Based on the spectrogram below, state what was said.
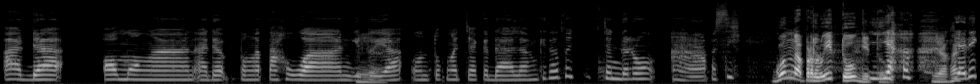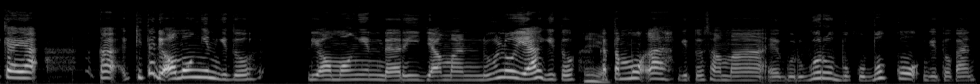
ada omongan, ada pengetahuan gitu Iya. ya untuk ngecek ke dalam, kita tuh cenderung apa sih? gue nggak perlu itu gitu Iya, ya kan jadi kayak ka- kita diomongin gitu, diomongin dari zaman dulu ya gitu, iya ketemu lah gitu sama ya guru-guru, buku-buku gitu kan,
